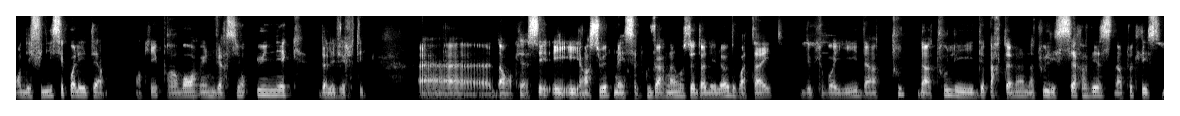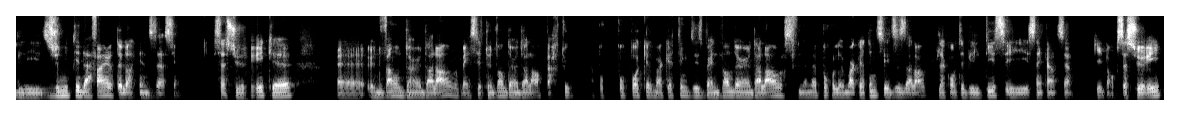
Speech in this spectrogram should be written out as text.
on, définit c'est quoi les termes, OK, pour avoir une version unique de la vérité. Euh, donc, c'est, et, ensuite, mais cette gouvernance de données-là doit être déployée dans, tout, dans tous les départements, dans tous les services, dans toutes les, unités d'affaires de l'organisation. S'assurer que euh, une vente d'un dollar, ben, c'est une vente d'un dollar partout. Pour, pour, pas que le marketing dise ben, une vente d'un dollar, finalement, pour le marketing, c'est 10 dollars, puis la comptabilité, c'est 50 cents. Donc, s'assurer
